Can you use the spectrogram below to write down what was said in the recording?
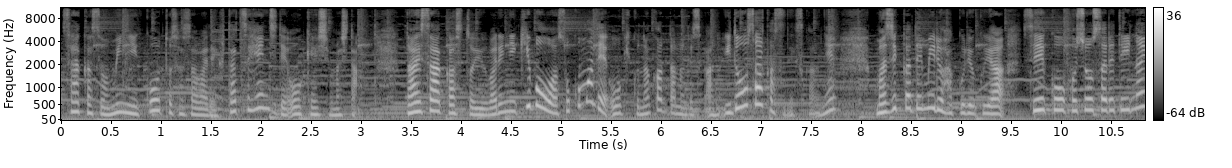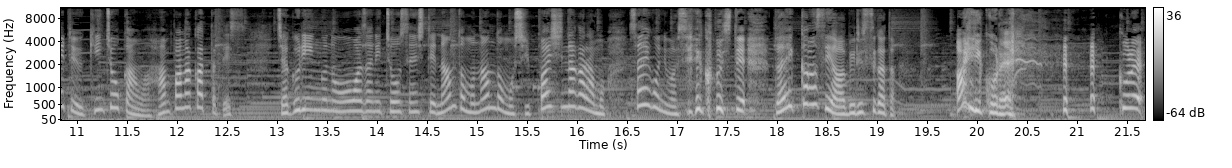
サーカスを見に行こうと誘われ2つ返事で OK しました。大サーカスという割に規模はそこまで大きくなかったのですがあの移動サーカスですからね。間近で見る迫力や成功を保証されていないという緊張感は半端なかったです。ジャグリングの大技に挑戦して何度も何度も失敗しながらも最後には成功して大歓声を浴びる姿。ありこれ？これ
